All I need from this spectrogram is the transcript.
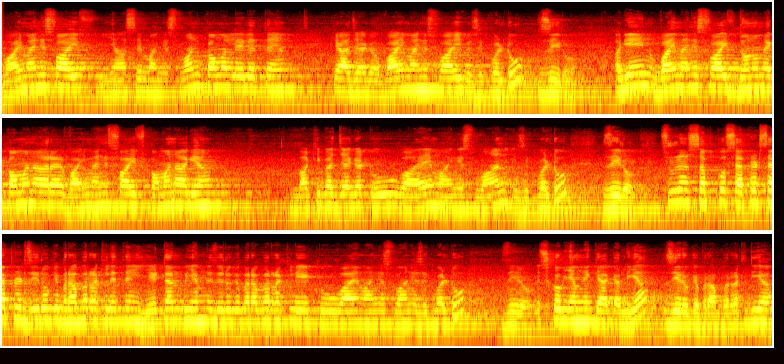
वाई माइनस फाइव यहाँ से माइनस वन कॉमन ले लेते हैं। क्या आ जाएगा? Y minus five is equal to zero again y minus five दोनों में कॉमन आ रहा है वाई माइनस फाइव कॉमन आ गया। बाकी बच जाएगा two y minus one is equal to zero. Student सबको सेपरेट सेपरेट ज़ीरो के बराबर रख लेते हैं। ये टर्म भी हमने ज़ीरो के बराबर रख लिए। Two y minus one is equal to zero. इसको भी हमने क्या कर लिया? ज़ीरो के बराबर रख दिया।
